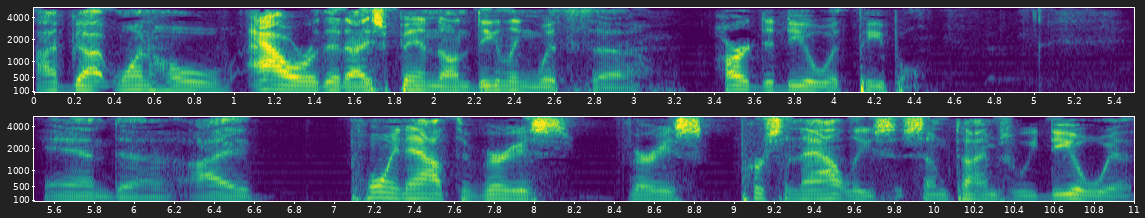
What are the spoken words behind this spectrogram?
I've got one whole hour that I spend on dealing with uh, hard to deal with people, and uh, I point out the various various personalities that sometimes we deal with,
